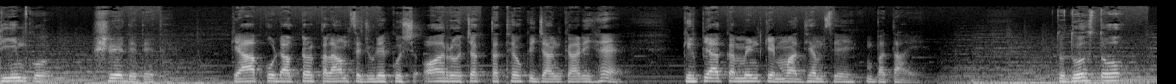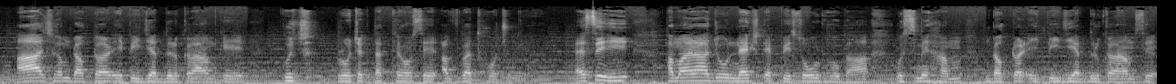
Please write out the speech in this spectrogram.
टीम को श्रेय देते थे। क्या आपको डॉक्टर कलाम से जुड़े कुछ और रोचक तथ्यों की जानकारी है? कृपया कमेंट के माध्यम से बताएँ। तो दोस्तों, आज हम doctor A P J Abdul Kalam के कुछ रोचक तथ्यों से अवगत हो चुके हैं। ऐसे ही हमारा जो नेक्स्ट एपिसोड होगा, उसमें हम doctor A P J Abdul Kalam से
